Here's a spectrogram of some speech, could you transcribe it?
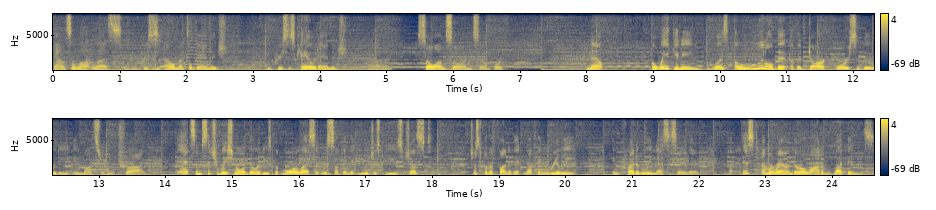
bounce a lot less, it increases elemental damage, increases KO damage, uh, so on, so on, and so forth. Now, Awakening was a little bit of a dark horse ability in Monster Hunter Tri. It had some situational abilities, but more or less it was something that you would just use just, just for the fun of it. Nothing really incredibly necessary there. Uh, this time around, there are a lot of weapons,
